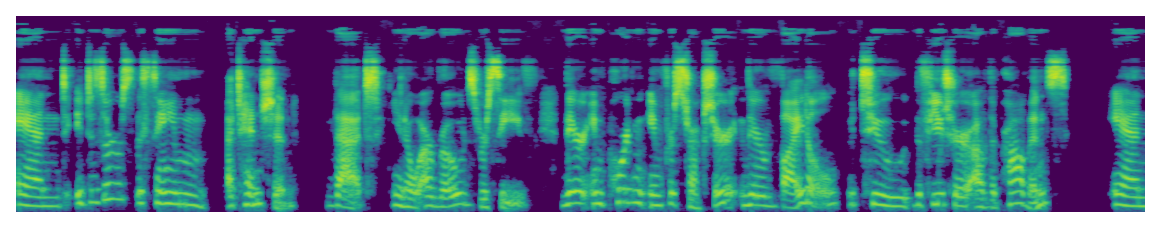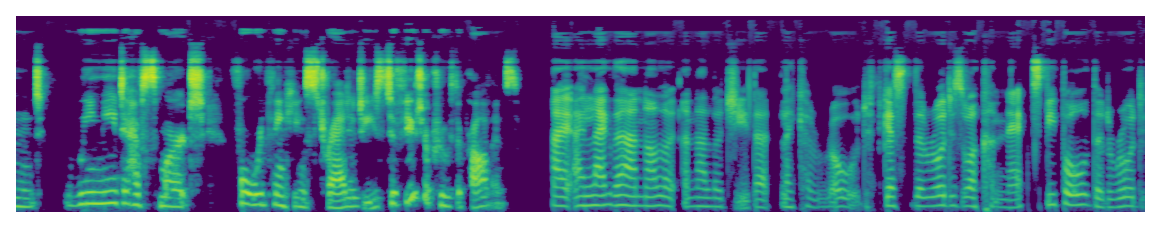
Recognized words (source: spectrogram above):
And it deserves the same attention that you know our roads receive they're important infrastructure they're vital to the future of the province and we need to have smart forward thinking strategies to future proof the province I, I like the analo- analogy that like a road because the road is what connects people. The road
